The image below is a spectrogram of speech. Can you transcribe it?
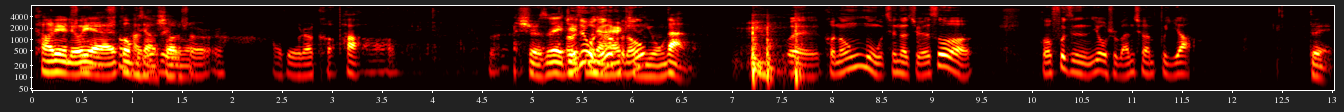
看到这个留言，更不想生孩子这个生了。事儿，还是有点可怕啊。对是，所以这而且姑娘还是挺我觉得可能勇敢的。对，可能母亲的角色和父亲又是完全不一样。对，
